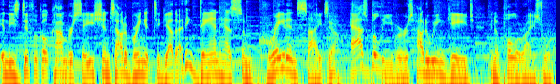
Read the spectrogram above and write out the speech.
in these difficult conversations, how to bring it together, I think Dan has some great insights yeah. as believers how do we engage in a polarized world.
